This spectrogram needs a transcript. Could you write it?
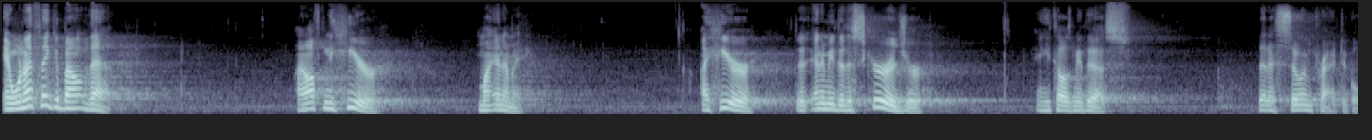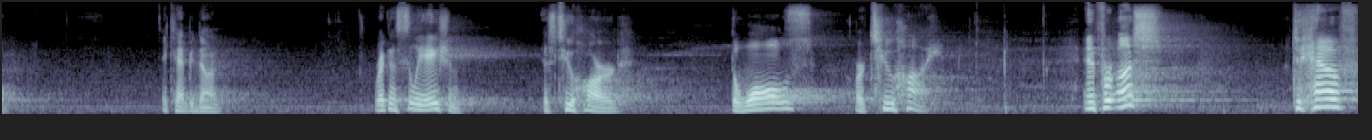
And when I think about that, I often hear my enemy. I hear the enemy, the discourager, and he tells me this that is so impractical. It can't be done. Reconciliation is too hard. The walls are too high. And for us to have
